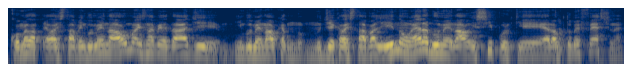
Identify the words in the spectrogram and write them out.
como ela, ela estava em Blumenau, mas na verdade em Blumenau, no, no, dia que ela estava ali, não era Blumenau em si, porque era Oktoberfest, né?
